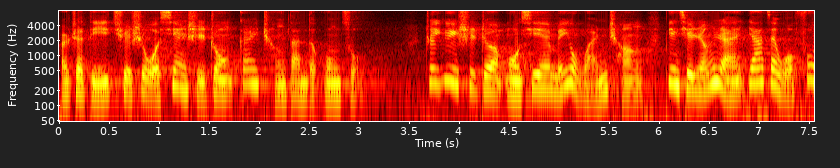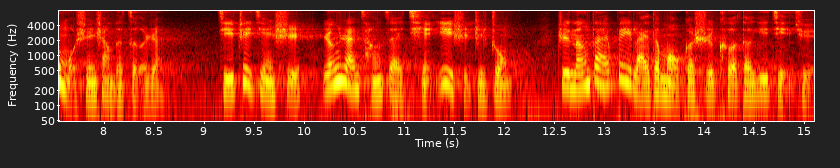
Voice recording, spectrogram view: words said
而这的确是我现实中该承担的工作。这预示着某些没有完成，并且仍然压在我父母身上的责任，即这件事仍然藏在潜意识之中，只能待未来的某个时刻得以解决。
